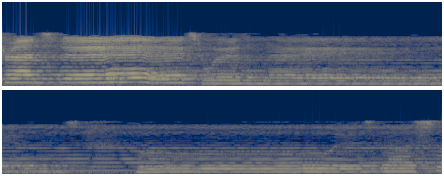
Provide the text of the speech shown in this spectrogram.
transfixed with nails. Who is the Son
